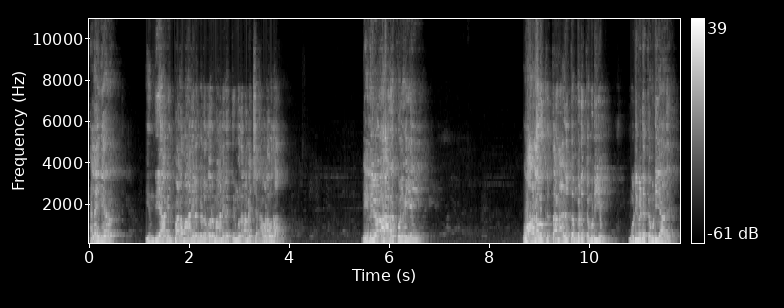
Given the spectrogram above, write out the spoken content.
கலைஞர் இந்தியாவின் பல மாநிலங்களும் ஒரு மாநிலத்தின் முதலமைச்சர். அவ்வளவுதான். வெளிவிவகார கொள்கையில் ஓரளவுக்குத்தான் அழுத்தம் கொடுக்க முடியும். முடிவெடுக்க முடியாது.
